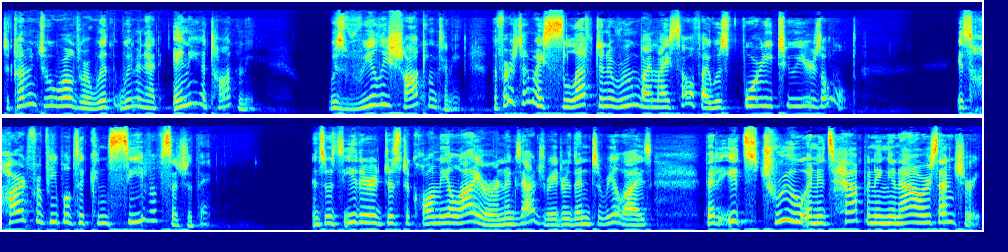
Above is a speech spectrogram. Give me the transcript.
To come into a world where women had any autonomy was really shocking to me. The first time I slept in a room by myself, I was 42 years old. It's hard for people to conceive of such a thing. And so it's either just to call me a liar or an exaggerator than to realize that it's true and it's happening in our century.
